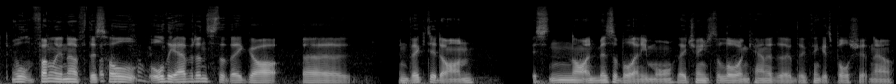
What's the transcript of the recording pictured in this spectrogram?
fucked. Well, funnily enough, this What whole fuck? all the evidence that they got uh, convicted on is not admissible anymore. They changed the law in Canada. They think it's bullshit now.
